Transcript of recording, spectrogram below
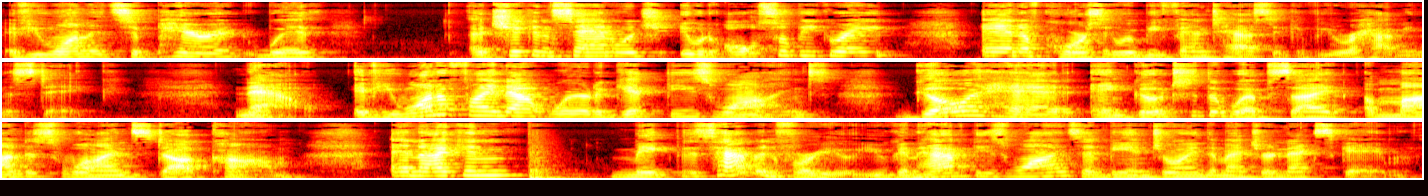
If you wanted to pair it with a chicken sandwich, it would also be great. And of course, it would be fantastic if you were having a steak. Now, if you want to find out where to get these wines, go ahead and go to the website amanduswines.com and I can make this happen for you. You can have these wines and be enjoying them at your next game.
